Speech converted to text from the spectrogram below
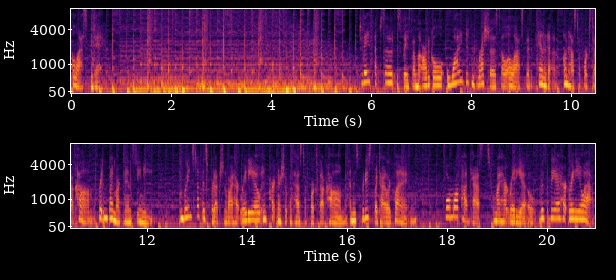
Alaska Day. Today's episode is based on the article Why Didn't Russia Sell Alaska to Canada on HowStuffWorks.com, written by Mark Mancini. Brainstuff is production of iHeartRadio in partnership with HowStuffWorks.com and is produced by Tyler Klang. For more podcasts from iHeartRadio, visit the iHeartRadio app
